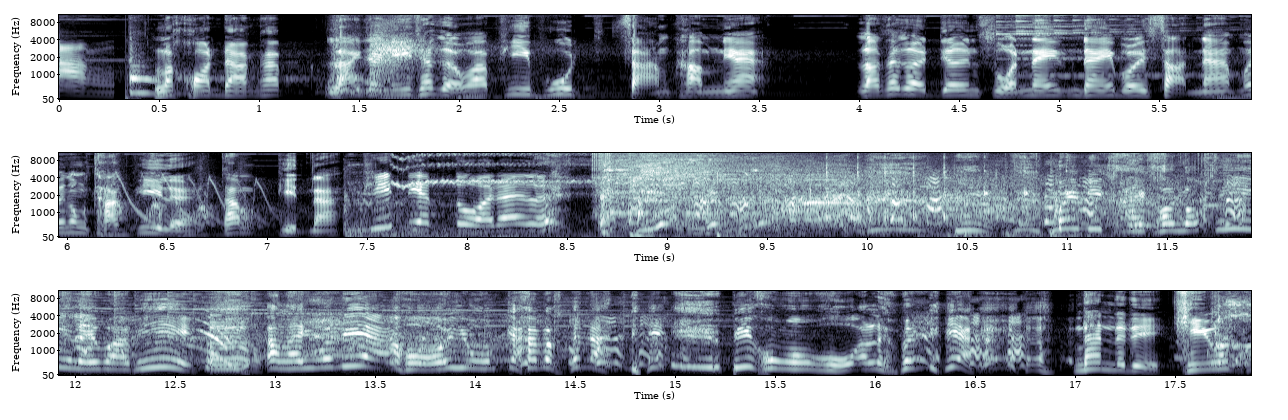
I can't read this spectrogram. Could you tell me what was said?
ดัง ละครดังครับ หลังจากนี้ถ้าเกิดว่าพี่พูด3คำเนี้ยเราถ้าเกิดเดินสวนในในบริษัทนะ ไม่ต้องทักพี่เลยถ้าผิดนะ พี่เตรียมตัวได้เลย ไม่มีใครเคารพพี่เลยว่ะพี่อะไรวะเนี่ยโอ้โหอยู่วงการมาขนาดนี้ พี่คงโอ้โหอะไรวะเนี่ย นั่นน่ะดิ คิ้วโค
